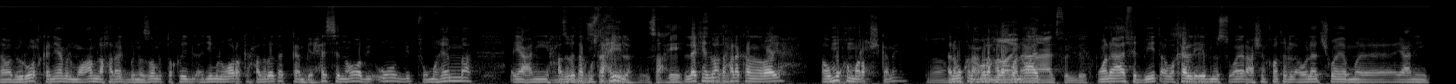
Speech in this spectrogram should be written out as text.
لما بيروح كان يعمل معاملة حضرتك بالنظام التقليدي القديم الورقي حضرتك كان بيحس إن هو بيقوم في مهمة يعني حضرتك مستحيلة. صحيح. لكن دلوقتي حضرتك أنا رايح أو ممكن ما أروحش كمان. آه، أنا ممكن أعملها حضرتك وأنا قاعد- في البيت. وأنا قاعد في البيت أو أخلي ابني الصغير عشان خاطر الأولاد شوية يعني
